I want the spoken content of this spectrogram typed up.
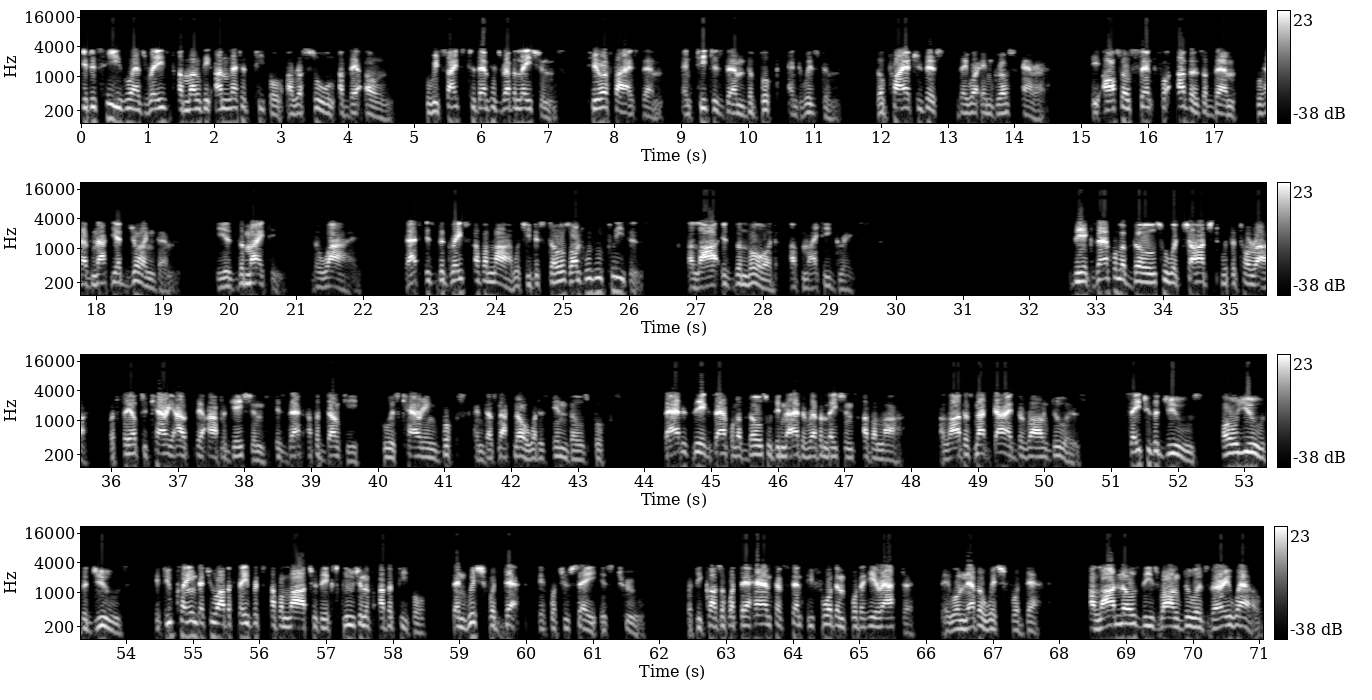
It is he who has raised among the unlettered people a Rasul of their own, who recites to them his revelations, purifies them, and teaches them the book and wisdom, though prior to this they were in gross error. He also sent for others of them who have not yet joined them. He is the mighty, the wise. That is the grace of Allah which He bestows on whom He pleases. Allah is the Lord of mighty grace. The example of those who were charged with the Torah but failed to carry out their obligations is that of a donkey who is carrying books and does not know what is in those books. That is the example of those who deny the revelations of Allah. Allah does not guide the wrongdoers. Say to the Jews, O you, the Jews, if you claim that you are the favorites of Allah to the exclusion of other people, then wish for death if what you say is true. But because of what their hands have sent before them for the hereafter, they will never wish for death. Allah knows these wrongdoers very well.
